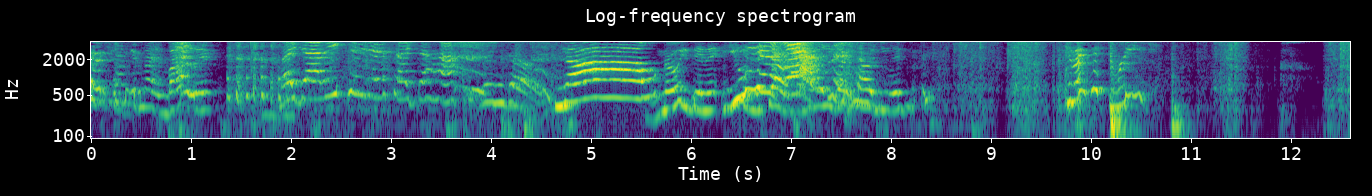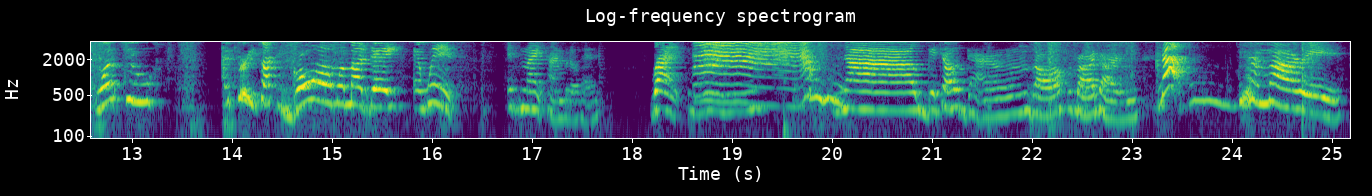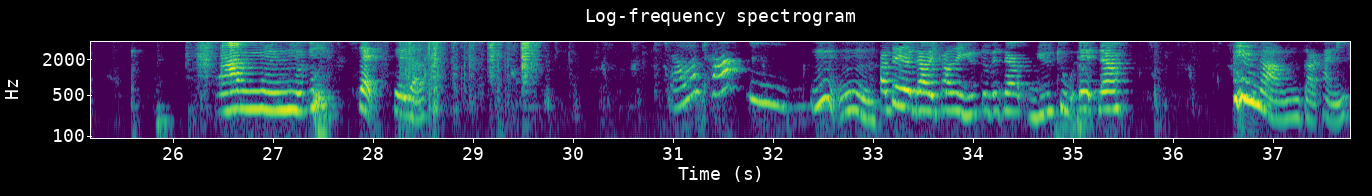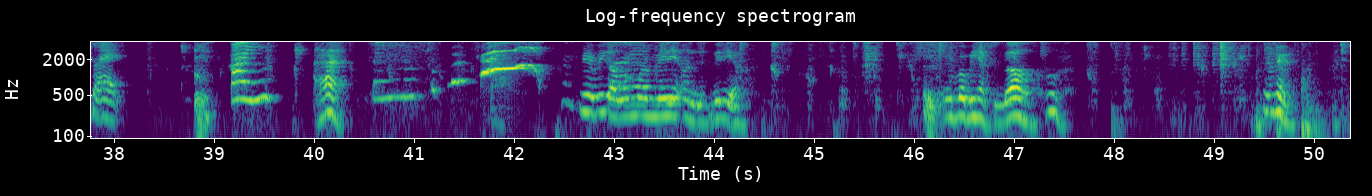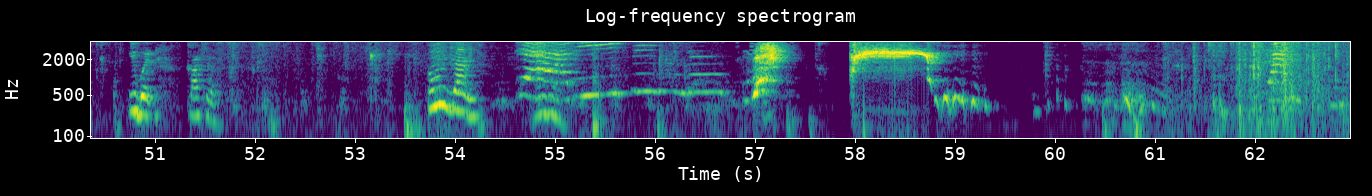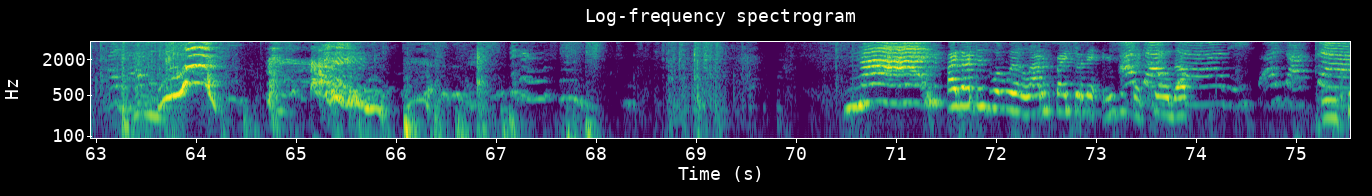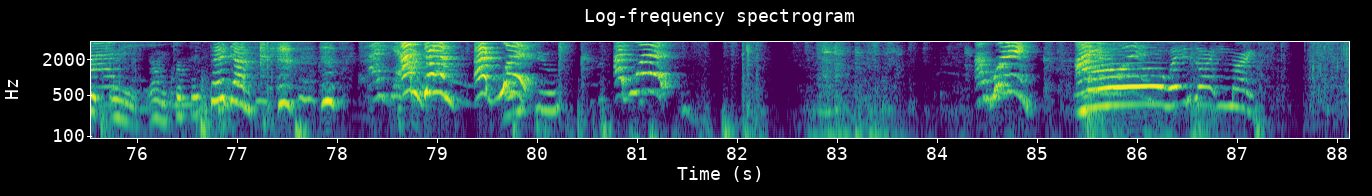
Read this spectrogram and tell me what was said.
That's fucking nothing violent. My daddy can inside the half window. no. No, he didn't. You He didn't tell- ask how he gonna tell you if- Can I get three? One, two, and three, so I can go on with my day and win. It's nighttime, but okay. Right. Now get your gowns off of my time. No, Mari. Um, six. Here you go. I want coffee. Mm-mm. I think I got a kind of used to it now. Used to it now. no, I'm got kind of used to it. Bye. Ah. Yeah, we got one more minute on this video before we have to go. Okay. You win. My turn. I'm done. Daddy finger. Six. I got this one with a lot of spice on it, and it's just like curled up. I got and, cri- and um, crippled. They're done. I'm done. I One, quit. two. I quit. I'm quitting. Until Mike.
